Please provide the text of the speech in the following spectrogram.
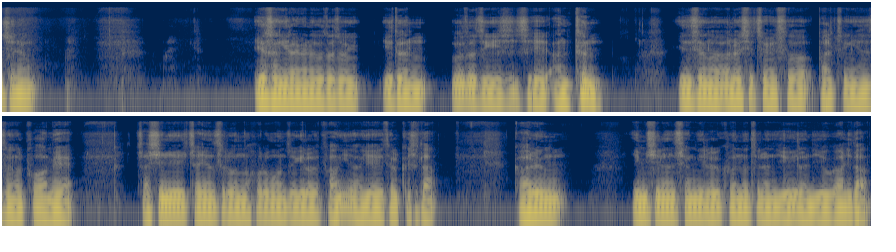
진행 여성이라면 의도적 이든 의도적이지 않든 인생의 어느 시점에서 발정 현상을 포함해 자신이 자연스러운 호르몬 주기를 방해하게 될 것이다. 가령 임신은 생리를 건너뛰는 유일한 이유가 아니다.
